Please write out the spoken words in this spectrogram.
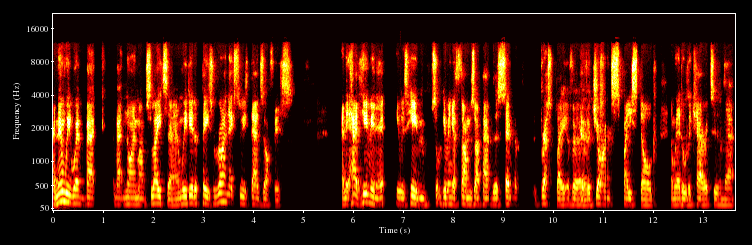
and then we went back about nine months later, and we did a piece right next to his dad's office, and it had him in it. It was him sort of giving a thumbs up at the center breastplate of a, of a giant space dog, and we had all the characters and that.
